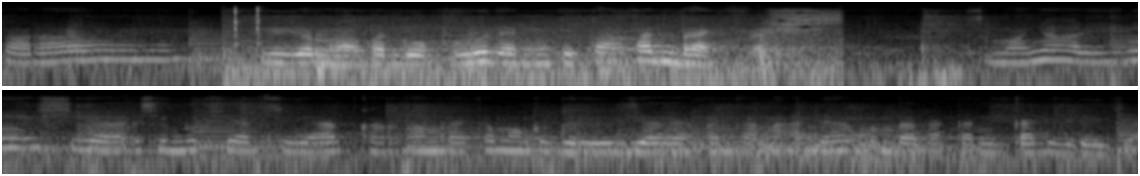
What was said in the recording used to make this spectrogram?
sekarang di jam 8.20 dan kita akan breakfast. Semuanya hari ini sia- sibuk siap-siap karena mereka mau ke gereja ya kan karena ada pemberangkatan nikah di gereja.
